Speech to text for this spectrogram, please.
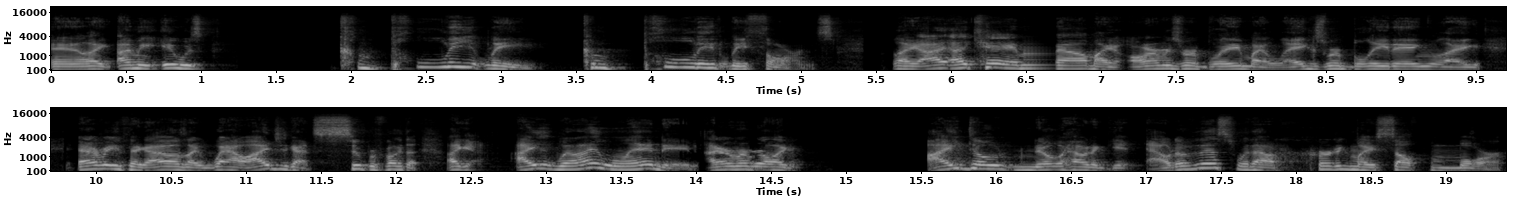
And like, I mean, it was completely, completely thorns. Like I, I came out, my arms were bleeding, my legs were bleeding, like everything. I was like, wow, I just got super fucked up. Like I when I landed, I remember like I don't know how to get out of this without hurting myself more.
